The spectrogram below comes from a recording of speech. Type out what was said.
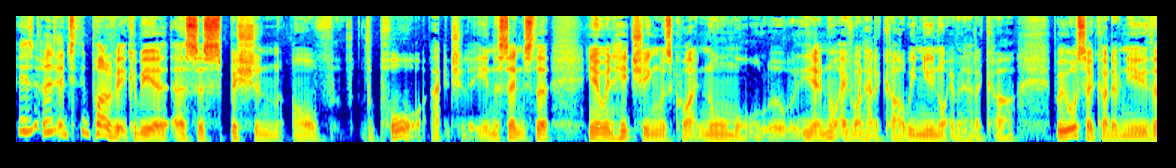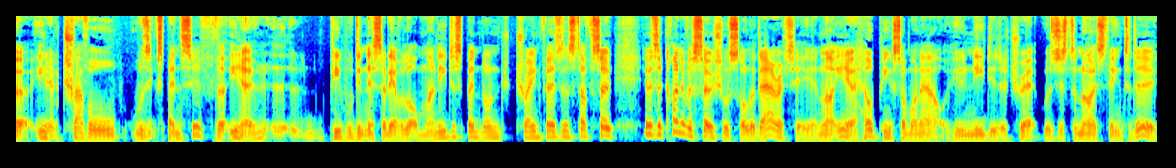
Is, uh, do you think part of it could be a, a suspicion of the poor, actually, in the sense that, you know, when hitching was quite normal, you know, not everyone had a car. We knew not everyone had a car. But we also kind of knew that, you know, travel was expensive, that, you know, uh, people didn't necessarily have a lot of money to spend on train fares and stuff. So it was a kind of a social solidarity and, like, you know, helping someone out who needed a trip was just a nice thing to do.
